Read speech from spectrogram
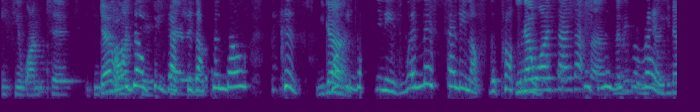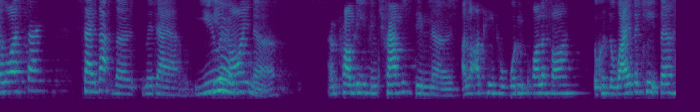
if you want to. If you don't want to I want don't to, think that should enough. happen though, because You don't. is happening is when they're selling off the property. You know why I say that though? Let me for finish, though. rent. You know why I say say that though, Mideyah? You and I know, and probably even Travesty knows, a lot of people wouldn't qualify because the way they keep their,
